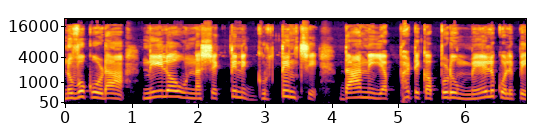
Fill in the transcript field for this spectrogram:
నువ్వు కూడా నీలో ఉన్న శక్తిని గుర్తించి దాన్ని ఎప్పటికప్పుడు మేలుకొలిపి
